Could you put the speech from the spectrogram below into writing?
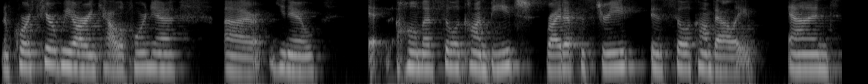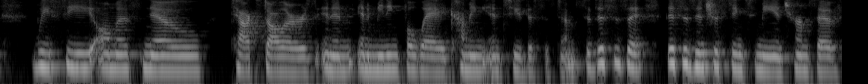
And of course, here we are in California, uh, you know, home of Silicon Beach, right up the street is Silicon Valley. And we see almost no tax dollars in a, in a meaningful way coming into the system. So this is a this is interesting to me in terms of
